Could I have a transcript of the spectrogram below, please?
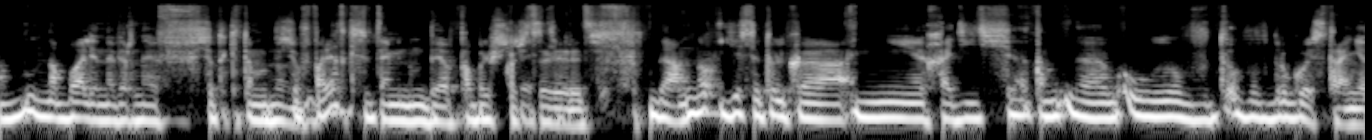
на Бали, наверное, все-таки там ну, все в порядке с витамином D по большей хочется части. верить. Да, но если только не ходить там, э, в, в другой стране,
